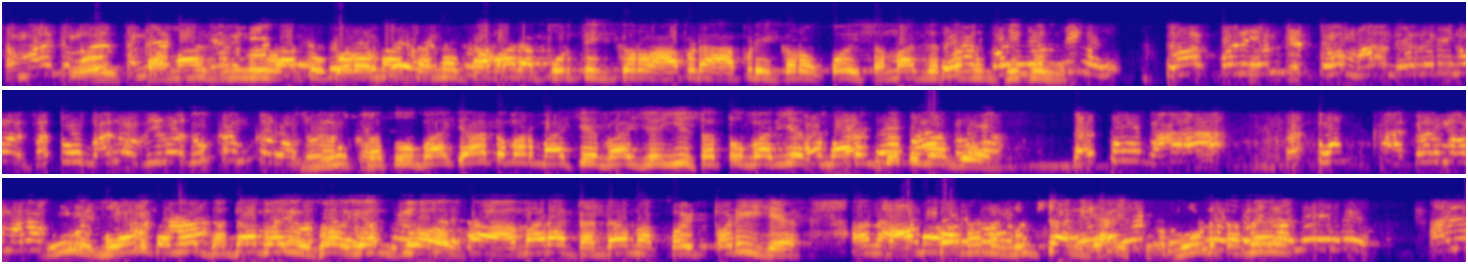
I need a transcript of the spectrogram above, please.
સમાજમાં તમે સમાજની વાતો કરો તમે તમારા પૂરતી જ કરો આપણે આપણી કરો. કોઈ સમાજ તમે કીધું. પણ એમ કે તો માં મેળવીનો સતુભાનો વિરોધ હુકમ કરો છો? સતુભાઈ ક્યાં તમારા માસી ભાઈ છે? ઈ સતુભાઈ તમારે અમારા ધંધામાં ખોટ પડી છે અને આમાં નુકસાન થાય છે. મૂળ તમે અને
